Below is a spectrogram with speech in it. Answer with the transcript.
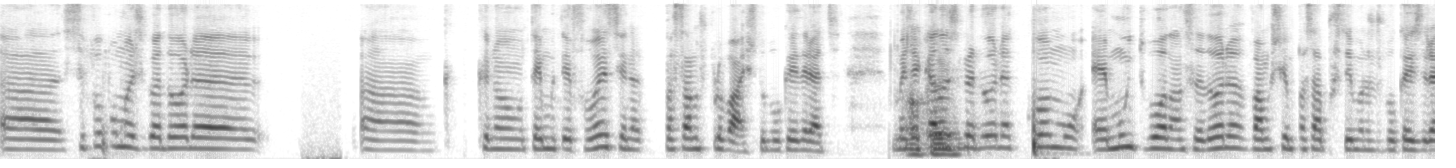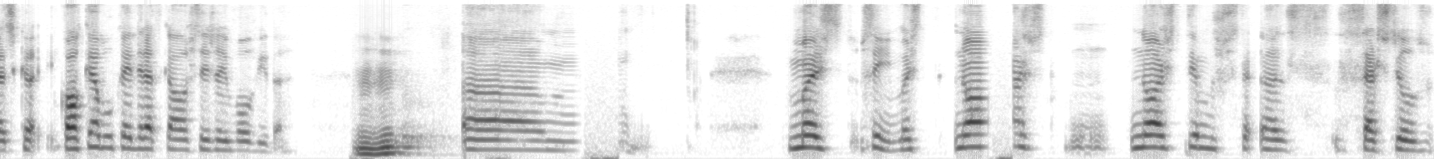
uh, se for para uma jogadora uh, que não tem muita influência, passamos por baixo do bloqueio direto. Mas okay. aquela jogadora, como é muito boa lançadora, vamos sempre passar por cima nos bloqueios diretos, qualquer bloqueio direto que ela esteja envolvida. Uhum. Uh, mas sim, mas nós, nós temos uh, certos estilos,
